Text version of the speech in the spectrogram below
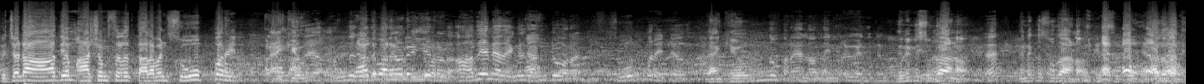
ബിജുചേട്ടൻ ആദ്യം ആശംസകൾ തലവൻ സൂപ്പർ ഹിറ്റ്. Thank you. അത് തന്നെ നിങ്ങൾ രണ്ടു പറയാം സൂപ്പർ ഹിറ്റ്. താങ്ക് യു ഒന്നും അന്ന് ഇന്റർവ്യൂ കഴിഞ്ഞിട്ട് നിനക്ക് സുഖാണോ? നിനക്ക് സുഖാണോ? അത് മതി.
